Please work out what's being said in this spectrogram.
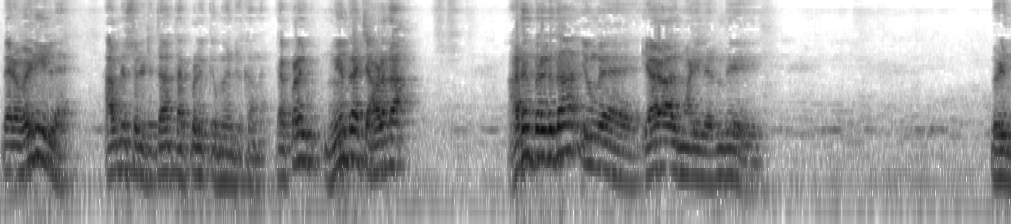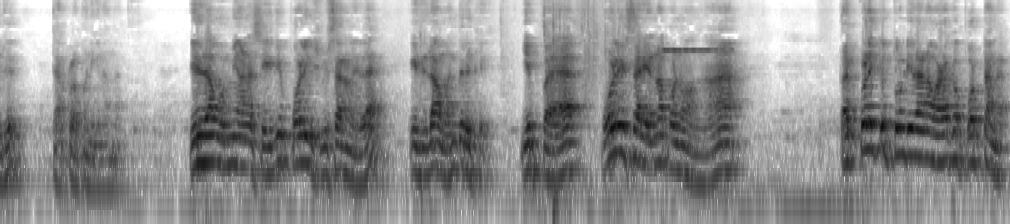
வேற வழி இல்லை. அப்படின்னு சொல்லிட்டு தான் தற்கொலைக்கு முயன்றிருக்காங்க. தற்கொலை முயன்றாச்சு அவ்வளவுதான். அதன் பிறகுதான் இவங்க ஏழாவது மாடியில இருந்து விழுந்து தற்கொலை பண்ணிக்கினாங்க. இதுதான் உண்மையான செய்தி. போலீஸ் விசாரணையில இதுதான் வந்திருக்கு. இப்ப போலீஸார் என்ன பண்ணுவாங்கன்னா தற்கொலைக்கு தூண்டிதான வழக்க போட்டாங்க.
